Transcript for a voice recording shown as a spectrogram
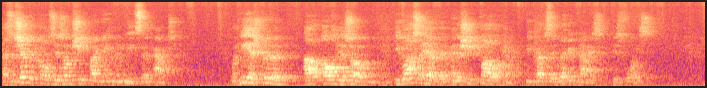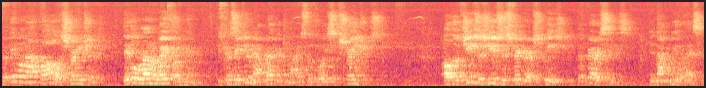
as the shepherd calls his own sheep by name and leads them out. When he has driven out all his own, he walks ahead of them, and the sheep follow him because they recognize his voice. But they will not follow a stranger. They will run away from him because they do not recognize the voice of strangers. Although Jesus used this figure of speech, the Pharisees did not realize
